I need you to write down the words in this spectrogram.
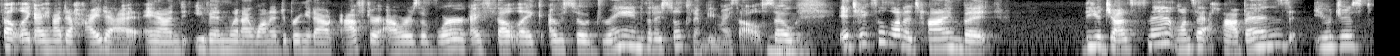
felt like I had to hide it. And even when I wanted to bring it out after hours of work, I felt like I was so drained that I still couldn't be myself. So mm-hmm. it takes a lot of time, but the adjustment, once it happens, you're just,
